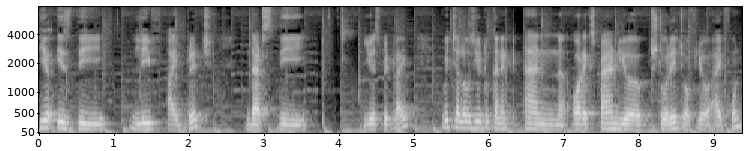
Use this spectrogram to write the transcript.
here is the Leef iBridge that's the USB drive which allows you to connect and or expand your storage of your iPhone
